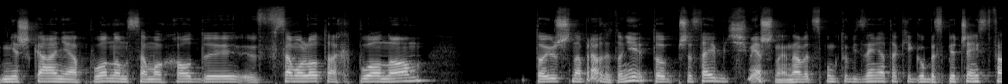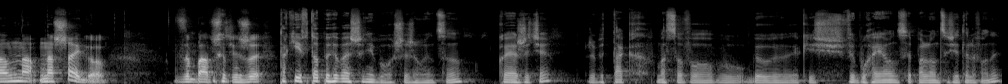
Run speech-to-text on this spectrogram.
mieszkania płoną, samochody, w samolotach płoną. To już naprawdę, to nie, to przestaje być śmieszne, nawet z punktu widzenia takiego bezpieczeństwa na, naszego. Zobaczcie, że. Takiej wtopy chyba jeszcze nie było, szczerze mówiąc, co? Kojarzycie? żeby tak masowo był, były jakieś wybuchające, palące się telefony?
